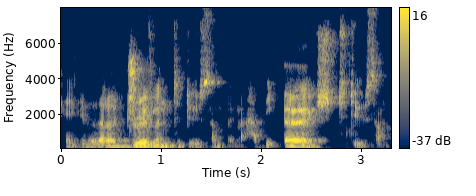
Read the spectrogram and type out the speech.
Okay, people that are driven to do something, that have the urge to do something.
